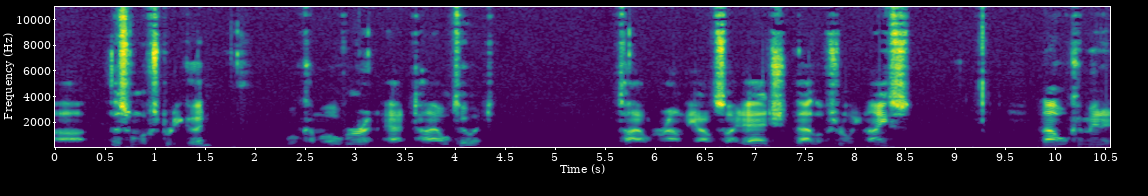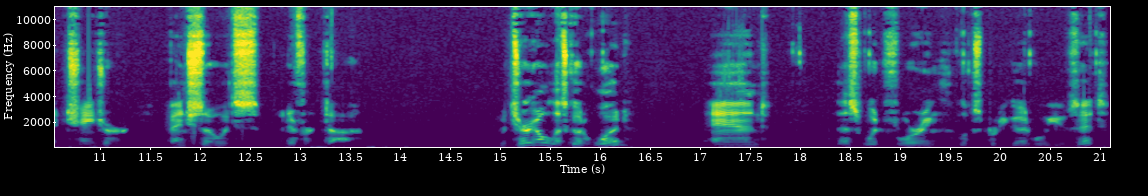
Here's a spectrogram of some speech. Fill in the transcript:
Uh, this one looks pretty good. We'll come over and add tile to it tiled around the outside edge. That looks really nice. Now we'll come in and change our bench so it's a different uh, material. Let's go to wood. And this wood flooring looks pretty good. We'll use it.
